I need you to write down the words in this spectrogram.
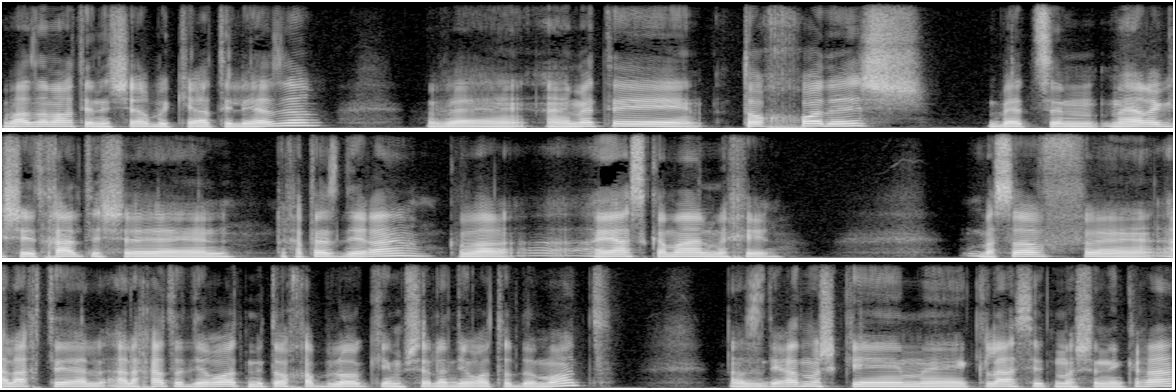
ואז אמרתי נשאר בקריית אליעזר והאמת היא תוך חודש בעצם מהרגע שהתחלתי של לחפש דירה כבר היה הסכמה על מחיר. בסוף uh, הלכתי על, על אחת הדירות מתוך הבלוקים של הדירות הדומות אז דירת משקיעים uh, קלאסית מה שנקרא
